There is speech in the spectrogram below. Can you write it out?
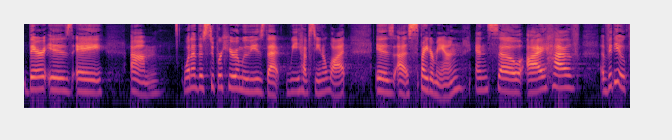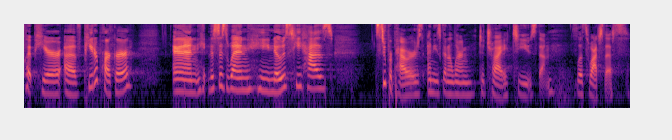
There is a um, one of the superhero movies that we have seen a lot is uh, Spider Man. And so I have a video clip here of Peter Parker. And this is when he knows he has superpowers and he's going to learn to try to use them. So let's watch this.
